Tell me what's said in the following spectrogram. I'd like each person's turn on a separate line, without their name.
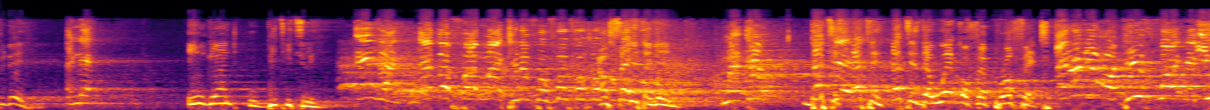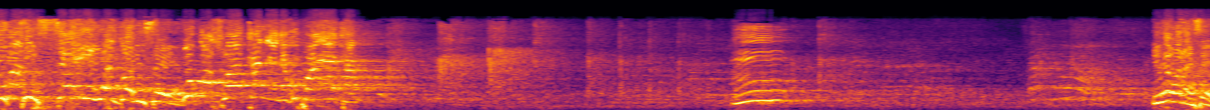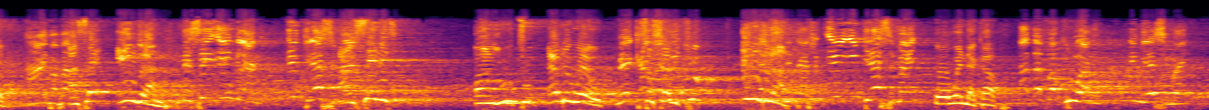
Today, England will beat Italy.
england ɛbɛfa match no
I'll
fofofofo
say it again. That is that is that is the work of a prophet.
ɛno ne ɔdiifoɔ ne
You keep saying what God is saying.
wokɔ so aka nea nyankopɔn ɛka
You hear what I said? I said England.
mesi england
on YouTube everywhere
o
social media
England
o win the cup.
abẹ́fọ́ kúrò àná England sì máa.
